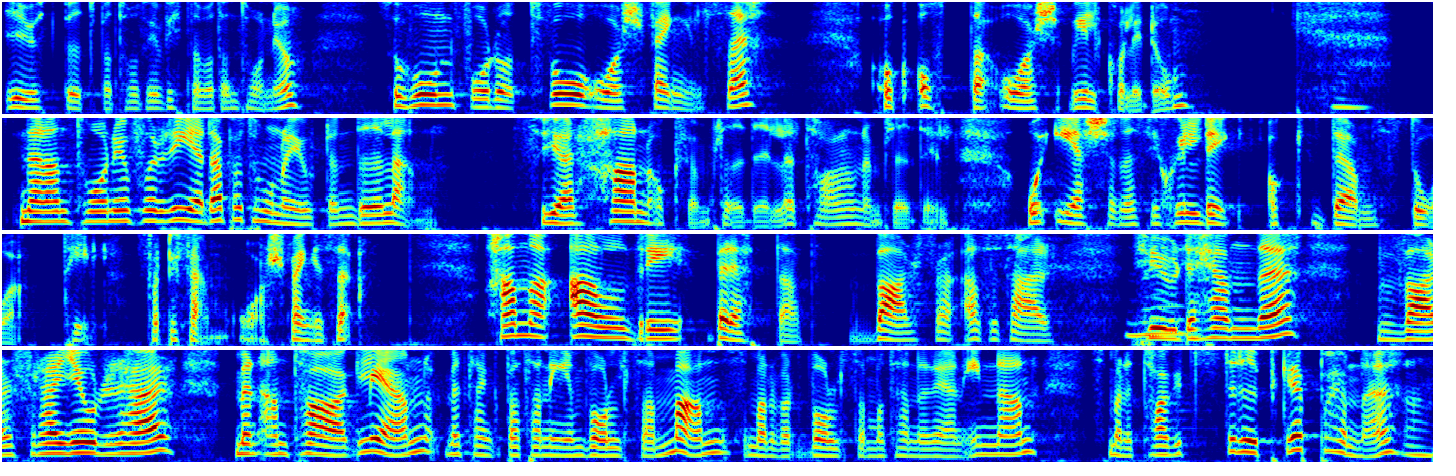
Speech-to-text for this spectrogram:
i utbyte mot att hon ska vittna mot Antonio. Så hon får då två års fängelse och åtta års villkorlig dom. När Antonio får reda på att hon har gjort den dealen så gör han också en plea deal, eller tar han en plea deal och erkänner sig skyldig och döms då till 45 års fängelse. Han har aldrig berättat varför, alltså så här, hur det hände, varför han gjorde det här. Men antagligen, med tanke på att han är en våldsam man som hade varit våldsam mot henne redan innan, som hade tagit strypgrepp på henne. Ja,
